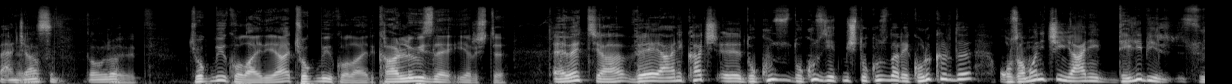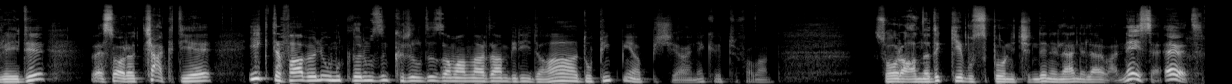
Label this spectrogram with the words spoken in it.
Ben Johnson doğru. Evet. Çok büyük olaydı ya. Çok büyük olaydı. Carl Lewis'le yarıştı. Evet ya ve yani kaç e, 9 9.79'da rekoru kırdı. O zaman için yani deli bir süreydi ve sonra çak diye ilk defa böyle umutlarımızın kırıldığı zamanlardan biriydi. Aa doping mi yapmış ya ne kötü falan. Sonra anladık ki bu sporun içinde neler neler var. Neyse evet.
